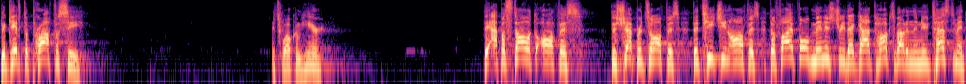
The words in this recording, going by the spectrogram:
The gift of prophecy, it's welcome here. The apostolic office, the shepherd's office, the teaching office, the fivefold ministry that God talks about in the New Testament,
